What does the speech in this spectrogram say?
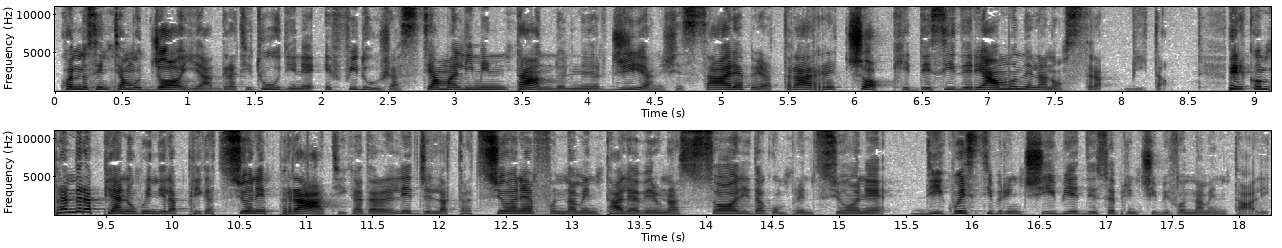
Quando sentiamo gioia, gratitudine e fiducia, stiamo alimentando l'energia necessaria per attrarre ciò che desideriamo nella nostra vita. Per comprendere appieno quindi l'applicazione pratica della legge dell'attrazione è fondamentale avere una solida comprensione di questi principi e dei suoi principi fondamentali.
